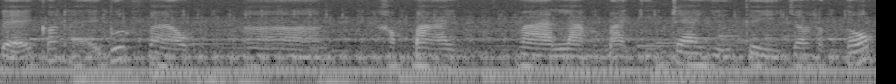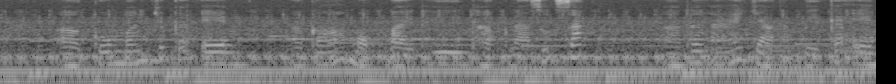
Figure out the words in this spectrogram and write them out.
để có thể bước vào uh, học bài và làm bài kiểm tra giữa kỳ cho thật tốt. Uh, cô mến chúc các em có một bài thi thật là xuất sắc. À, thân ái chào tạm biệt các em.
